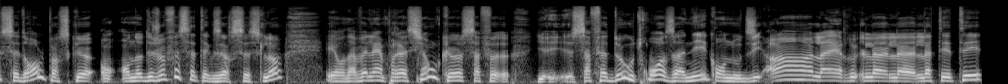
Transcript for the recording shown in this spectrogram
c'est drôle parce que on, on a déjà fait cet exercice-là et on avait l'impression que ça fait ça fait deux ou trois années qu'on nous dit ah la, R- la, la, TT,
